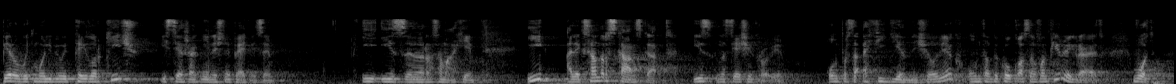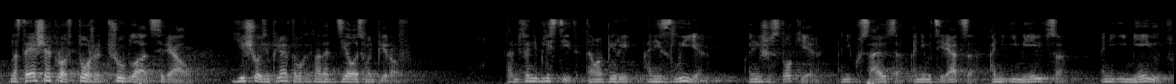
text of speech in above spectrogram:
Первый будет мой любимый Тейлор Кич из тех же «Огней ночной пятницы» и из э, «Росомахи». И Александр Скарсгард из «Настоящей крови». Он просто офигенный человек, он там такого классного вампира играет. Вот, «Настоящая кровь» тоже, True Blood сериал. Еще один пример того, как надо делать вампиров. Там никто не блестит, там вампиры, они злые, они жестокие, они кусаются, они матерятся, они имеются, они имеют.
